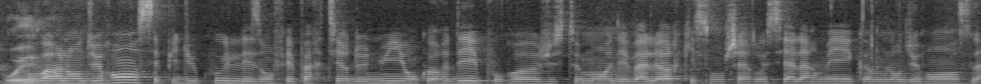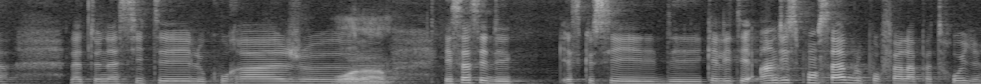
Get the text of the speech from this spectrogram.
pour voir l'endurance. Et puis du coup, ils les ont fait partir de nuit encordée pour euh, justement des valeurs qui sont chères aussi à l'armée, comme l'endurance, la, ténacité, le courage. Euh. Voilà. Et ça, c'est des, est-ce que c'est des qualités indispensables pour faire la patrouille?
